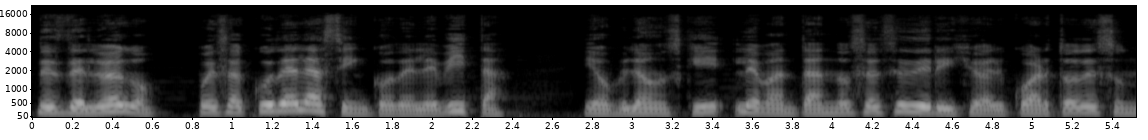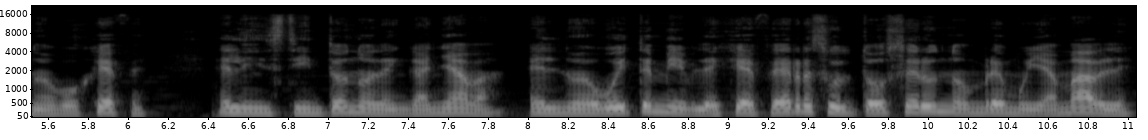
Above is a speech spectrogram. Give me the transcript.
Desde luego, pues acude a las cinco de Levita y Oblonsky, levantándose, se dirigió al cuarto de su nuevo jefe. El instinto no le engañaba. El nuevo y temible jefe resultó ser un hombre muy amable.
